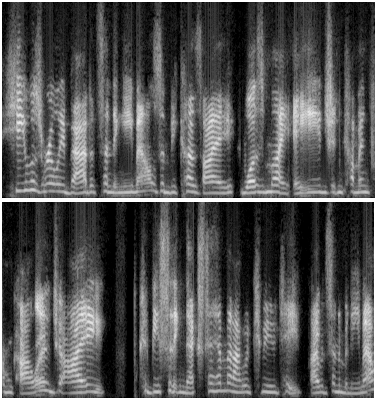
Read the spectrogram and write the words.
he was really bad at sending emails and because I was my age and coming from college, I could be sitting next to him and I would communicate, I would send him an email.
